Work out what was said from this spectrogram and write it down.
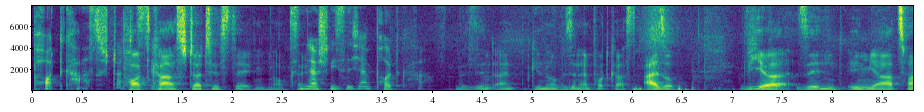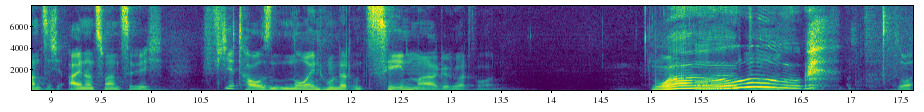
Podcast-Statistiken. Podcast-Statistiken. Wir Okay. sind ja schließlich ein Podcast. Wir sind ein, genau, wir sind ein Podcast. Also, wir sind im Jahr 2021 4910 Mal gehört worden. What? Oh. So,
